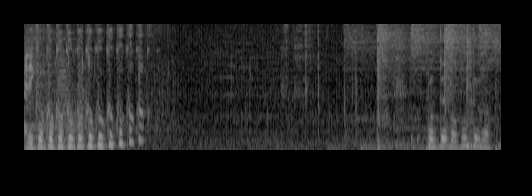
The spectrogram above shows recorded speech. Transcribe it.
Allez, go, go, go, go, go, go, go, go, go, go, go. Monte devant, monte devant.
